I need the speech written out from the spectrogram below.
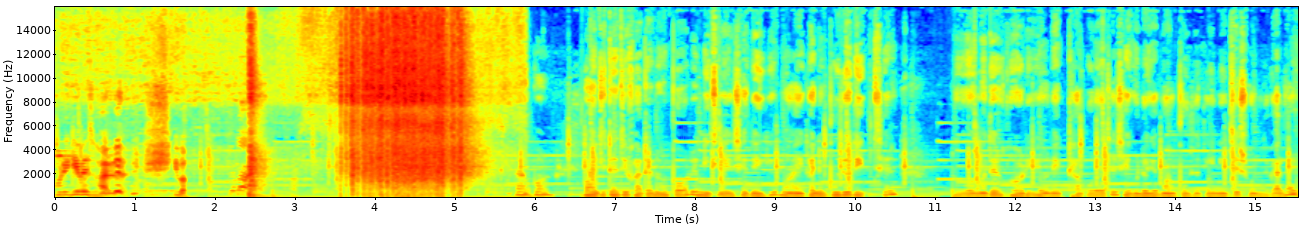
উপরে গিয়ে বেশ ভালো তারপর বাজি টাজি ফাটানোর পর নিচে এসে দেখি মা এখানে পুজো দিচ্ছে। তো আমাদের ঘরে অনেক ঠাকুর আছে, সেগুলোকে মা পুজো দিয়ে নিচ্ছে সন্ধ্যেবেলায়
